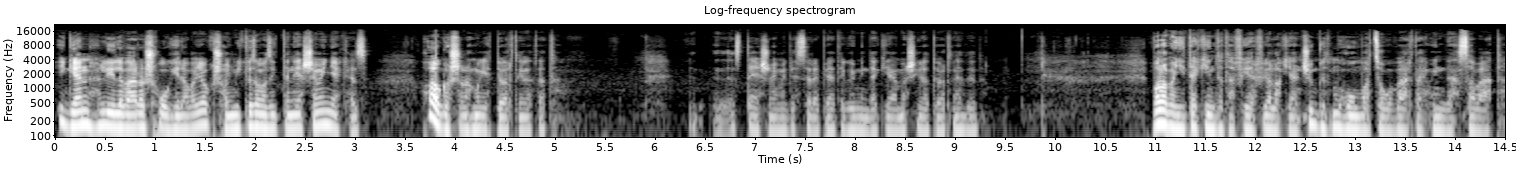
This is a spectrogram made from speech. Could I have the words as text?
Igen, Lilleváros hóhíra vagyok, s hogy mi közöm az itteni eseményekhez? Hallgassanak meg egy történetet. Ez teljesen mint egy szerepjáték, hogy mindenki elmesél a történetét. Valamennyi tekintet a férfi alakján csüngött, mohón vacogva várták minden szavát.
